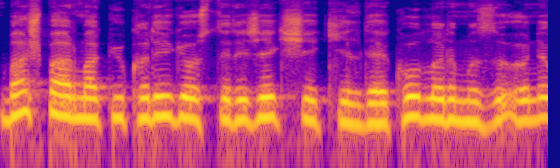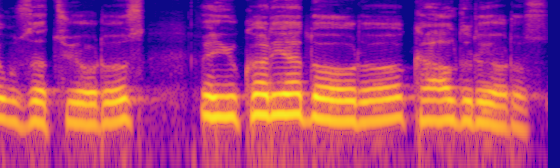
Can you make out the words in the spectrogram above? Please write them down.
Baş parmak yukarıyı gösterecek şekilde kollarımızı öne uzatıyoruz ve yukarıya doğru kaldırıyoruz.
